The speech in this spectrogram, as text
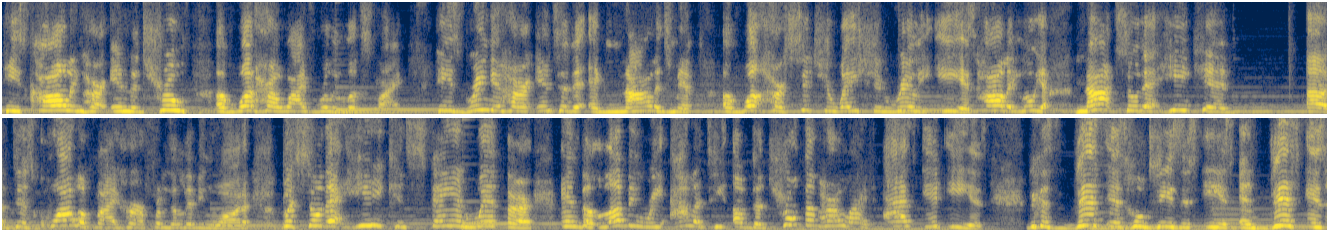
he's calling her in the truth of what her life really looks like. He's bringing her into the acknowledgement of what her situation really is. Hallelujah. Not so that he can uh, disqualify her from the living water, but so that he can stand with her in the loving reality of the truth of her life as it is. Because this is who Jesus is, and this is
